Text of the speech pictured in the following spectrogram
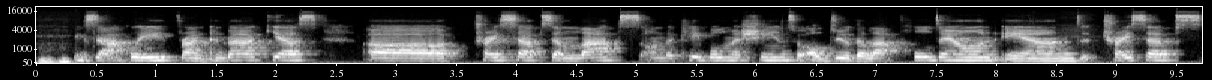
hmm Exactly, front and back, yes. Uh, triceps and lats on the cable machine. So I'll do the lat pull down and triceps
